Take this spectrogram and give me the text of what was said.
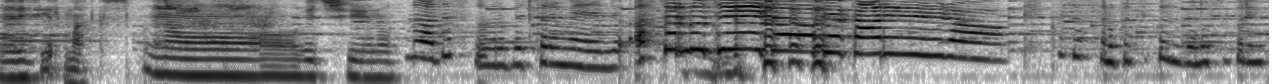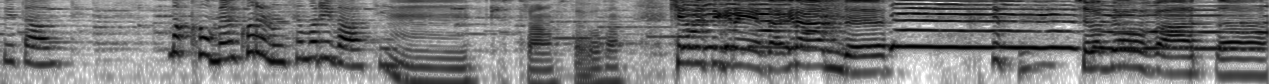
Elisir Max. No, vicino. No, adesso dovrebbe stare meglio. Ha starnutito! che carina! Che cosa sono? Queste cose sono super inquietanti. Ma come? Ancora non siamo arrivati? Mm, che strana sta cosa. Chiave segreta, grande! Sì! Ce l'abbiamo fatta!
